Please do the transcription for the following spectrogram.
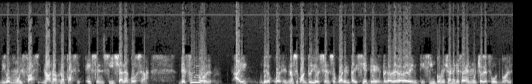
digo muy fácil. No no no fácil es sencilla la cosa. De fútbol hay de los no sé cuánto dio el censo 47 pero de 25 millones que saben mucho de fútbol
